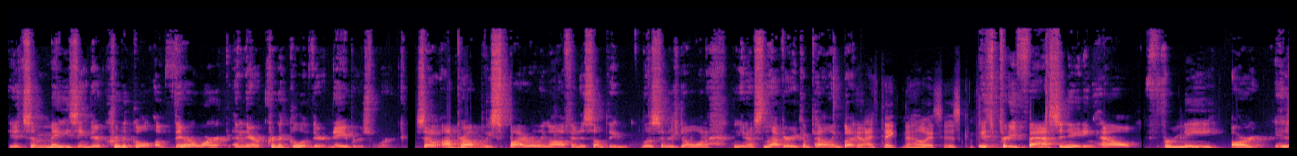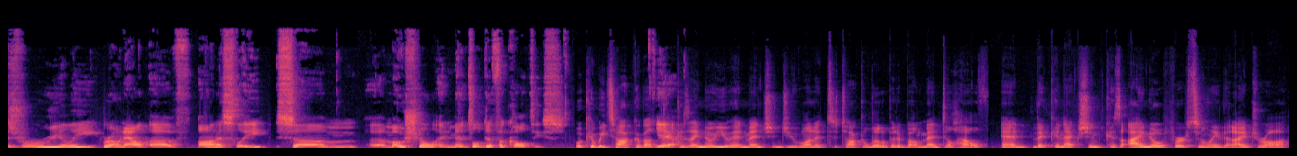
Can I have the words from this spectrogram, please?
It's amazing. They're critical of their work and they're critical of their neighbor's work. So I'm probably spiraling off into something listeners don't want to, you know, it's not very compelling, but I think no, it is compelling. it's pretty fascinating how, for me, art has really grown out of, honestly, some emotional and mental difficulties. Well, can we talk about that? Because I know you had mentioned you wanted to talk a little bit about mental health and the connection. Because I know personally that I draw,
